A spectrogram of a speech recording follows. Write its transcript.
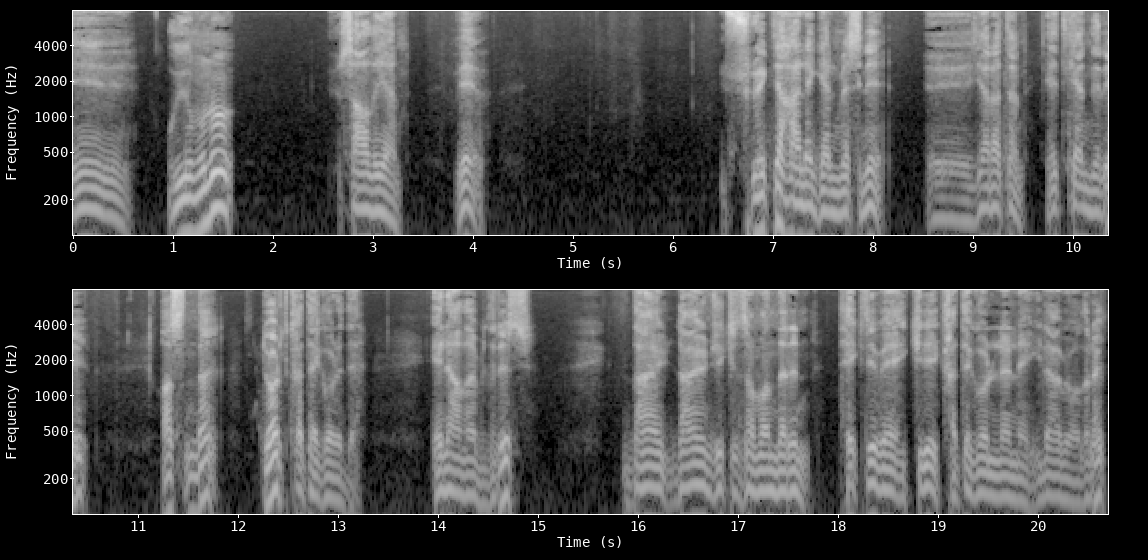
e, uyumunu sağlayan ve sürekli hale gelmesini e, yaratan etkenleri aslında dört kategoride ele alabiliriz. Daha, daha önceki zamanların tekli ve ikili kategorilerine ilave olarak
